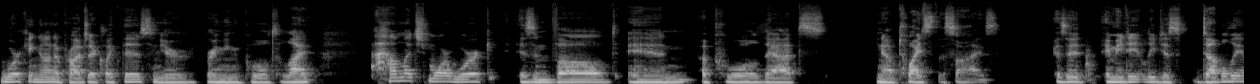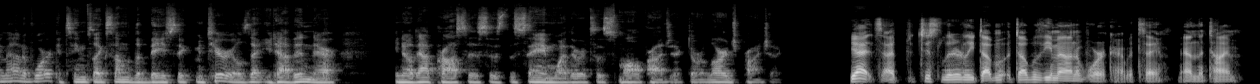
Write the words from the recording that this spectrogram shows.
working on a project like this and you're bringing a pool to life, how much more work is involved in a pool that's you know twice the size? Is it immediately just double the amount of work? It seems like some of the basic materials that you'd have in there, you know, that process is the same whether it's a small project or a large project. Yeah, it's uh, just literally double double the amount of work, I would say, and the time.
